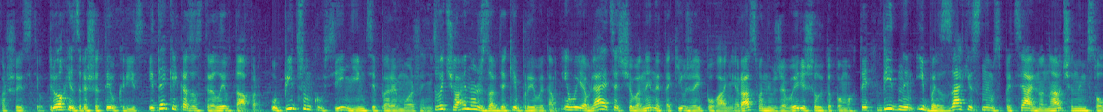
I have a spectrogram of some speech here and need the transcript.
фашистів. Трьох із решетив Кріс і декілька застрелив Тапер. У підсумку всі німці переможені. Звичайно ж, завдяки привидам. І виявляється, що вони не такі вже й погані, раз вони вже вирішили допомогти бідним і беззахисним спеціально навченим солдатам.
